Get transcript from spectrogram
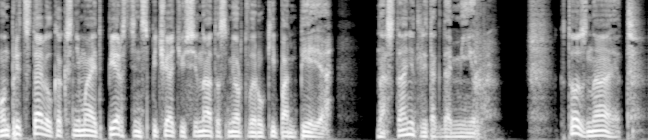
Он представил, как снимает перстень с печатью Сената с мертвой руки Помпея. Настанет ли тогда мир? Кто знает.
